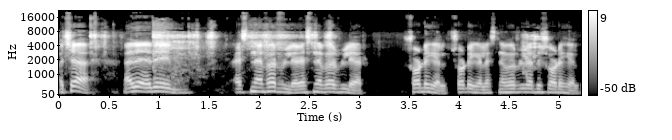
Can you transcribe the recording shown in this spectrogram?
আচ্ছা আরে আরে স্ন্যাপার প্লেয়ার স্ন্যাপার প্লেয়ার। শর্টে খেল শর্টে খেল স্ন্যাপার প্লেয়ার শর্টে খেল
